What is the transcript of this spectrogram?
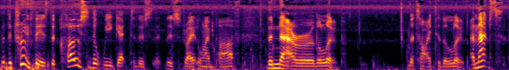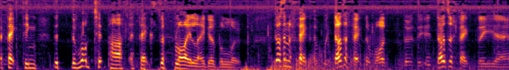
But the truth is, the closer that we get to this, this straight line path, the narrower the loop, the tighter the loop. And that's affecting, the, the rod tip path affects the fly leg of the loop. It doesn't affect, the, it does affect the rod, the, the, it does affect the, uh,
